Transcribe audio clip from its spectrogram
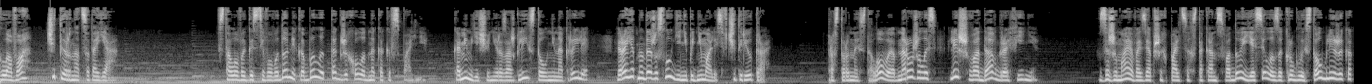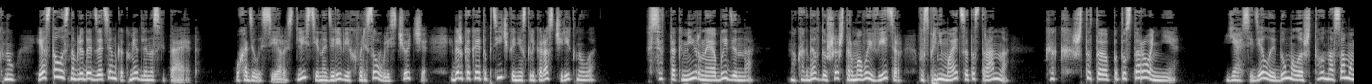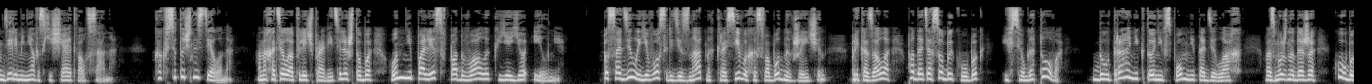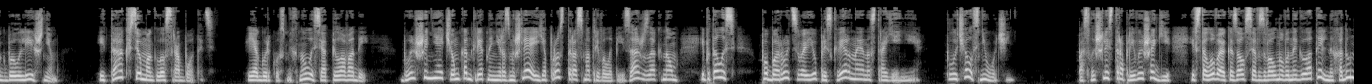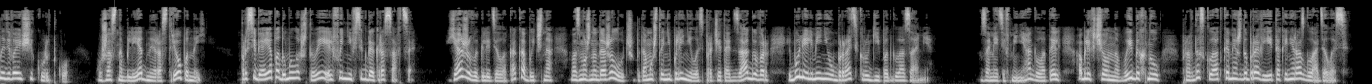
Глава 14 В столовой гостевого домика было так же холодно, как и в спальне. Камин еще не разожгли, стол не накрыли. Вероятно, даже слуги не поднимались в 4 утра. В просторной столовой обнаружилась лишь вода в графине. Зажимая в озябших пальцах стакан с водой, я села за круглый стол ближе к окну и осталась наблюдать за тем, как медленно светает. Уходила серость, листья на деревьях вырисовывались четче, и даже какая-то птичка несколько раз чирикнула. Все так мирно и обыденно. Но когда в душе штормовой ветер, воспринимается это странно, как что-то потустороннее. Я сидела и думала, что на самом деле меня восхищает Волсана. Как все точно сделано. Она хотела отвлечь правителя, чтобы он не полез в подвалы к ее Илме. Посадила его среди знатных, красивых и свободных женщин, приказала подать особый кубок, и все готово. До утра никто не вспомнит о делах, Возможно, даже кубок был лишним. И так все могло сработать. Я горько усмехнулась и отпила воды. Больше ни о чем конкретно не размышляя, я просто рассматривала пейзаж за окном и пыталась побороть свое прескверное настроение. Получалось не очень. Послышались торопливые шаги, и в столовой оказался взволнованный Галатель на ходу надевающий куртку. Ужасно бледный, растрепанный. Про себя я подумала, что и эльфы не всегда красавцы. Я же выглядела как обычно, возможно, даже лучше, потому что не поленилась прочитать заговор и более или менее убрать круги под глазами. Заметив меня, Галатель облегченно выдохнул, правда, складка между бровей так и не разгладилась.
